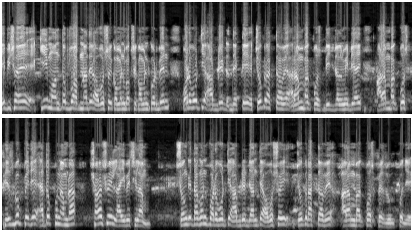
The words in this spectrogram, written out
এই বিষয়ে কি মন্তব্য আপনাদের, অবশ্যই কমেন্ট বক্সে কমেন্ট করবেন। পরবর্তী আপডেট দেখতে চোখ রাখতে হবে আরামবাগ পোস্ট ডিজিটাল মিডিয়ায় আরামবাগ পোস্ট ফেসবুক পেজে এতক্ষণ আমরা সরাসরি লাইভে ছিলাম। সঙ্গে থাকুন পরবর্তী আপডেট জানতে অবশ্যই চোখ রাখতে হবে আরামবাগ পোস্ট ফেসবুক পেজে।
